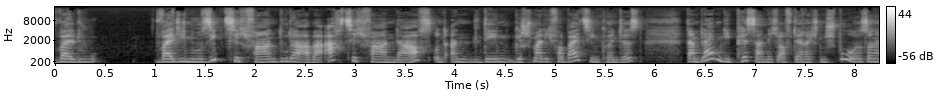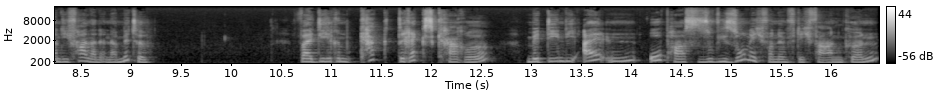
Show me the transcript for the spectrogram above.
weil du, weil die nur 70 fahren, du da aber 80 fahren darfst und an denen geschmeidig vorbeiziehen könntest, dann bleiben die Pisser nicht auf der rechten Spur, sondern die fahren dann in der Mitte. Weil deren Kack-Dreckskarre mit denen die alten Opas sowieso nicht vernünftig fahren können,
